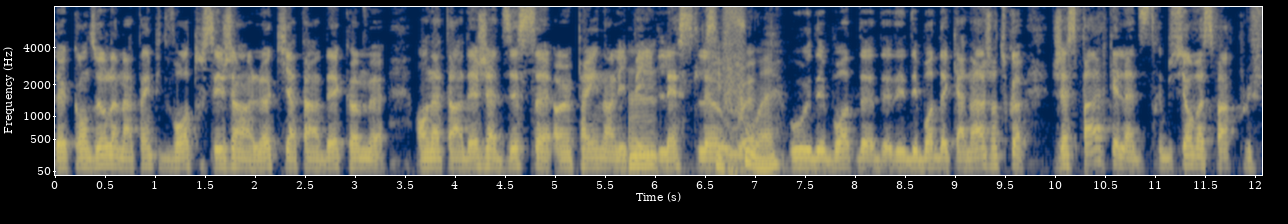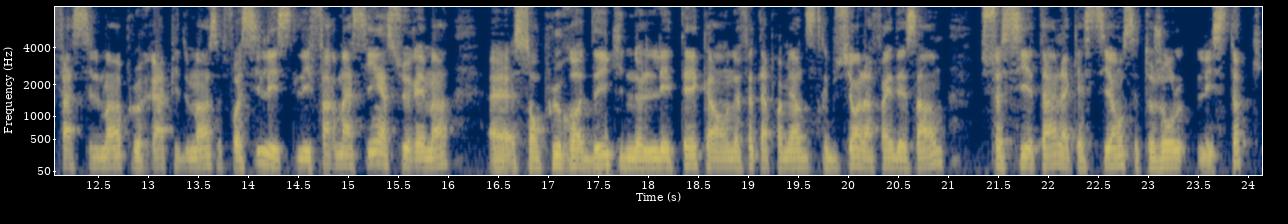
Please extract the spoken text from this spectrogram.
de conduire le matin puis de voir tous ces gens-là qui attendaient comme on attendait jadis un pain dans les pays Mm. de l'Est. là, fou, hein? ou des boîtes de, de- des- des boîtes de canage. En tout cas, j'espère que la distribution va se faire plus facilement, plus rapidement cette fois-ci. Les, les pharmaciens, assurément, euh, sont plus rodés qu'ils ne l'étaient quand on a fait la première distribution à la fin décembre. Ceci étant, la question, c'est toujours les stocks.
